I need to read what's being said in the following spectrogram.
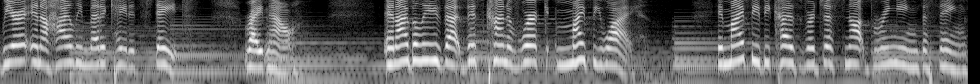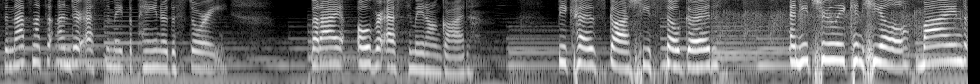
we are in a highly medicated state right now. And I believe that this kind of work might be why. It might be because we're just not bringing the things, and that's not to underestimate the pain or the story. But I overestimate on God because, gosh, He's so good. And He truly can heal mind,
